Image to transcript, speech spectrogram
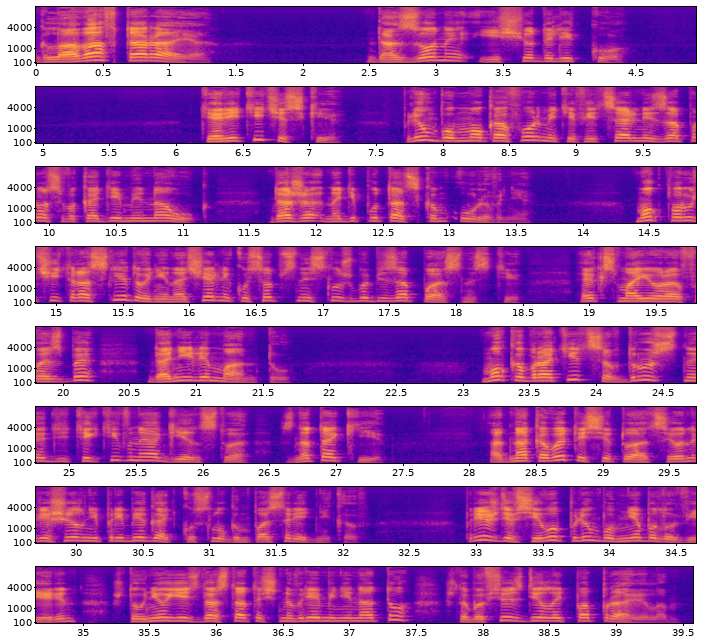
Глава вторая. До зоны еще далеко. Теоретически, Плюмбум мог оформить официальный запрос в Академии наук, даже на депутатском уровне. Мог поручить расследование начальнику собственной службы безопасности, экс-майора ФСБ Даниле Манту. Мог обратиться в дружественное детективное агентство «Знатоки», Однако в этой ситуации он решил не прибегать к услугам посредников. Прежде всего, Плюмбум не был уверен, что у него есть достаточно времени на то, чтобы все сделать по правилам.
